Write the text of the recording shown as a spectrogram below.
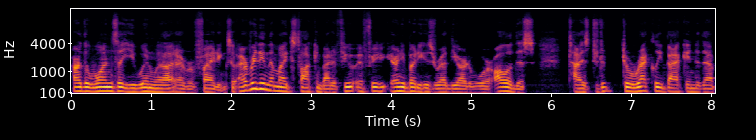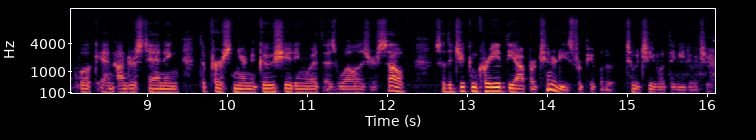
are the ones that you win without ever fighting. So everything that Mike's talking about, if you if you, anybody who's read the art of war, all of this ties d- directly back into that book and understanding the person you're negotiating with as well as yourself, so that you can create the opportunities for people to, to achieve what they need to achieve.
